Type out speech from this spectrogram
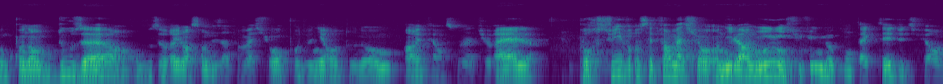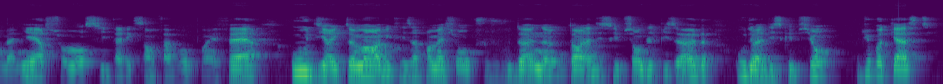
Donc pendant 12 heures, vous aurez l'ensemble des informations pour devenir autonome en référencement naturel. Pour suivre cette formation en e-learning, il suffit de me contacter de différentes manières sur mon site alexandrefavreau.fr ou directement avec les informations que je vous donne dans la description de l'épisode ou dans la description du podcast.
